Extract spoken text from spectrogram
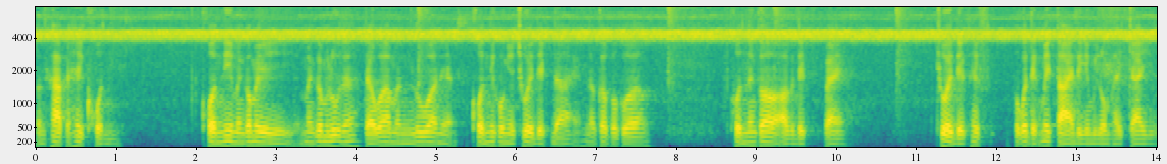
มันฆ่าไปให้คน คนนี่มันก็ไม่ มันก็ไม่รู้นะ แต่ว่ามันรู้ว่าเนี่ย คนนี่คงจะช่วยเด็กได้ แล้วก็ปรากฏว่าคนนั้นก็เอาเด็กไป ช่วยเด็กให้เพราะว่าเด็กไม่ตายเด็กยังมีลมหายใจอยู่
